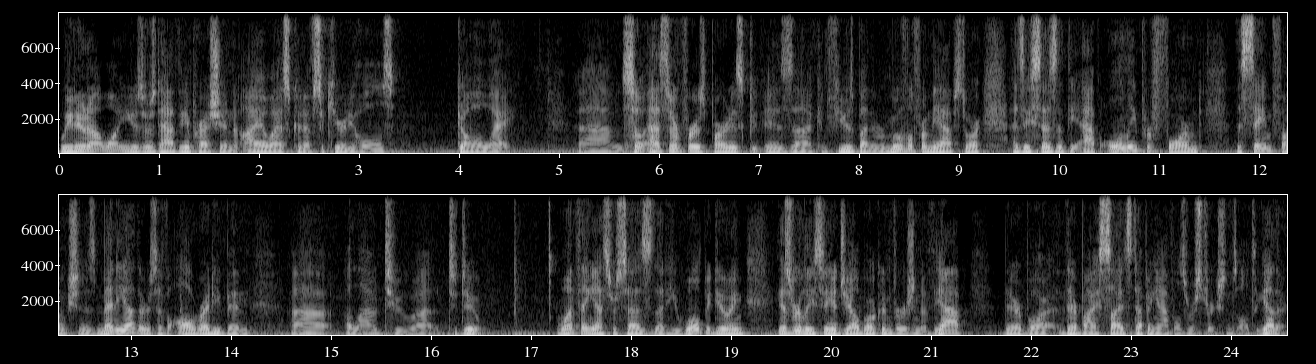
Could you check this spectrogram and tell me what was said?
We do not want users to have the impression iOS could have security holes. Go away. Um, so Esser, for his part, is is uh, confused by the removal from the App Store, as he says that the app only performed the same function as many others have already been uh, allowed to uh, to do. One thing Esser says that he won't be doing is releasing a jailbroken version of the app, thereby, thereby sidestepping Apple's restrictions altogether.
